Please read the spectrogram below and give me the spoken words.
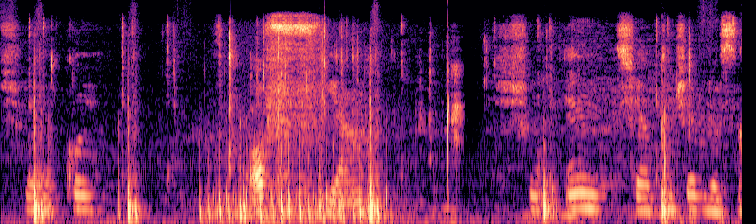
Şöyle koy. Of ya. Şu en şey yaptığım şey burası.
